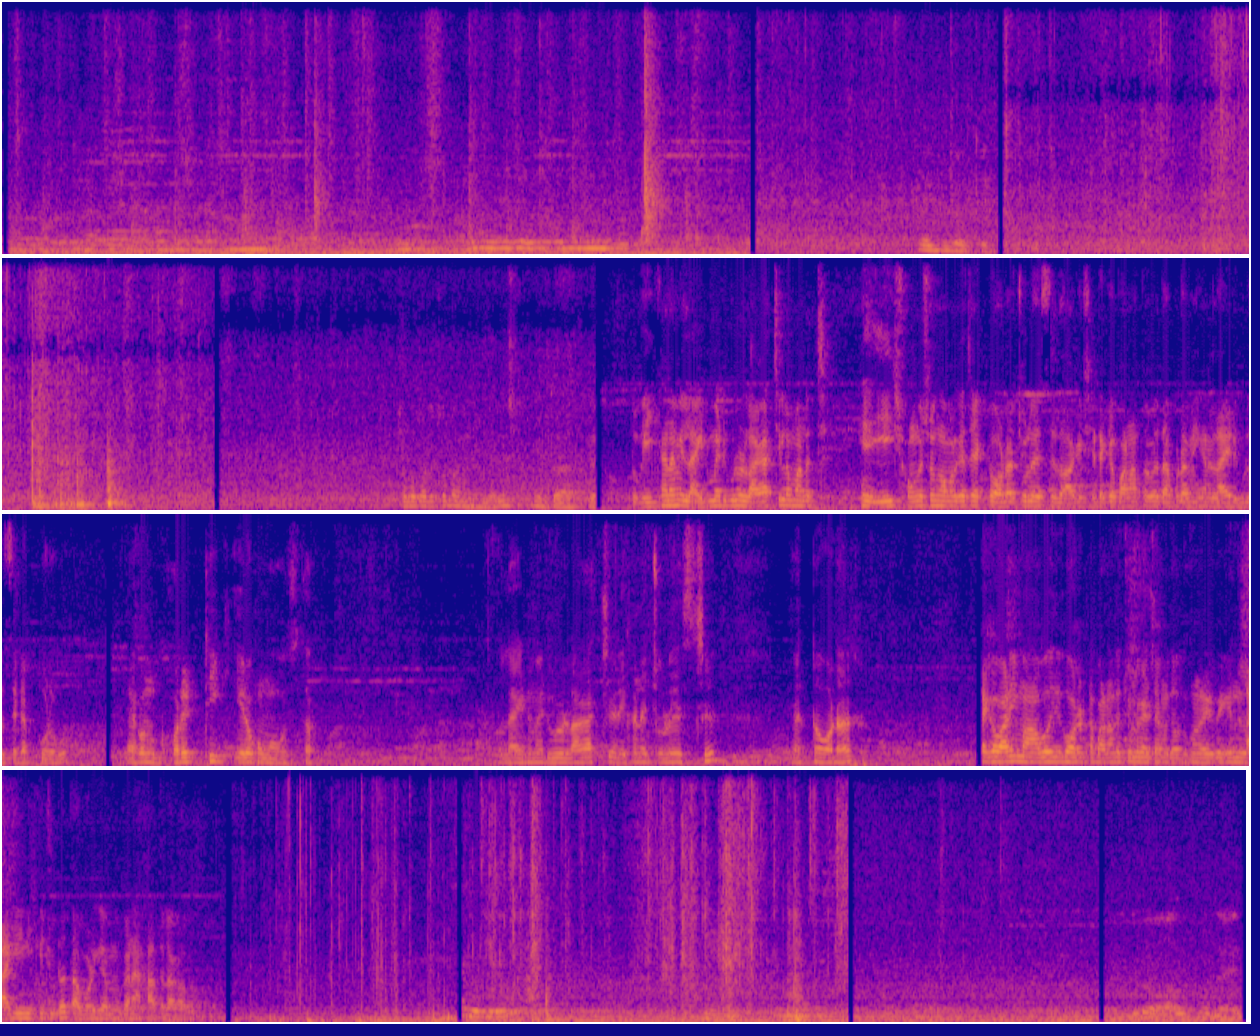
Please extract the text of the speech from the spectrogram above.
এইগুলো কি? চলো চলো চলো আমি নিয়ে যাচ্ছি। এটা তো এইখানে আমি লাইট মাইটগুলো লাগাচ্ছিলাম আর এই সঙ্গে সঙ্গে আমার কাছে একটা অর্ডার চলে এসেছে, তো আগে সেটাকে বানাতে হবে, তারপরে আমি এখানে লাইটগুলো সেট আপ করব। এখন ঘরের ঠিক এরকম অবস্থা। লাইট মাইটগুলো লাগাচ্ছে আর এখানে চলে এসছে একটা অর্ডার একেবারেই মা বাবা ওইদিকে অর্ডারটা বানাতে চলে গেছে, আমি ততক্ষণ এখানে লাগিয়ে কিছুটা, তারপরে গিয়ে আমি ওখানে হাত লাগাবো এগুলো অল্প দেয়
